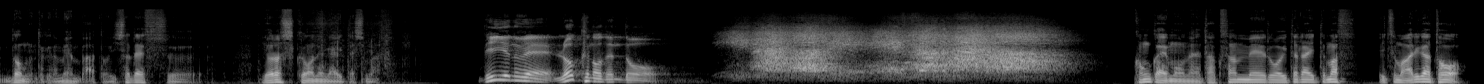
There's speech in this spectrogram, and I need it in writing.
ドームの時のメンバーと一緒です。よろしくお願いいたします。DNA ロックの殿堂。今回もね、たくさんメールをいただいてます。いつもありがとう。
